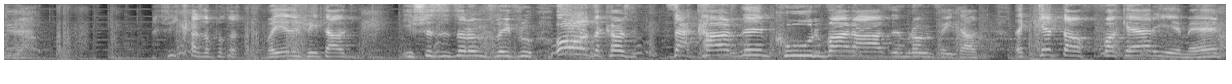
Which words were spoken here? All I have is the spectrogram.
nie? I każda postać ma jeden fatality. I wszyscy co robią w playthrough, o za każdym, za każdym kurwa razem robią fatality. Like get the fuck out of here, man!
